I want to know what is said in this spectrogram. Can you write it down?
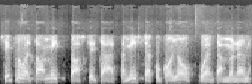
sit ruvetaan mittaa sitä, että missä koko joukkueen tämmöinen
